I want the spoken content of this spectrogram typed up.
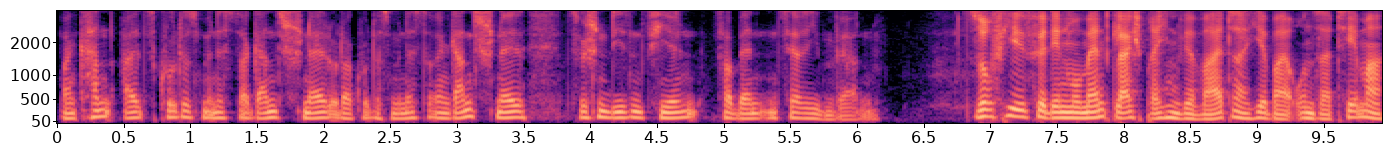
Man kann als Kultusminister ganz schnell oder Kultusministerin ganz schnell zwischen diesen vielen Verbänden zerrieben werden. So viel für den Moment. Gleich sprechen wir weiter hier bei unser Thema.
